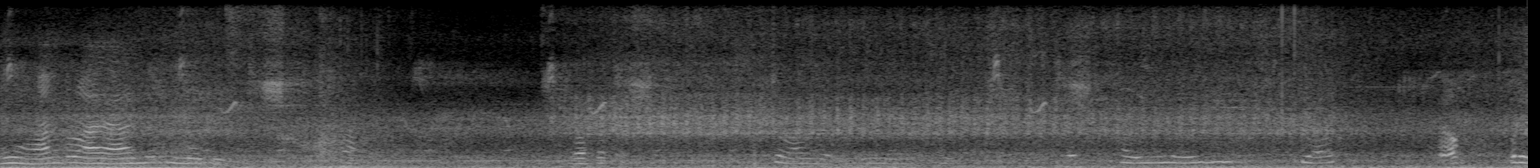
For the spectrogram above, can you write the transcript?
હું હાંભળો આ આ નથી લેતી. આપણે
